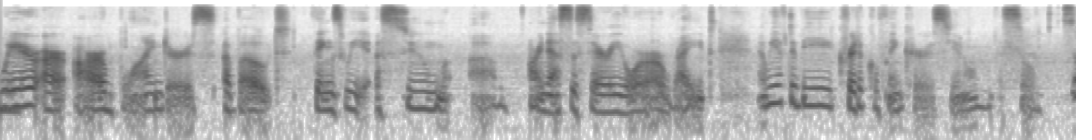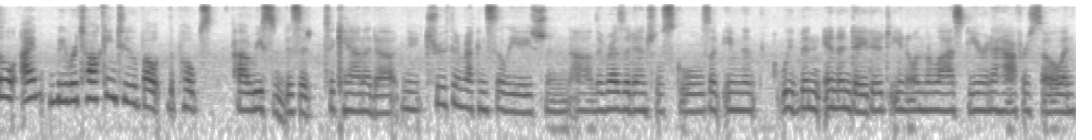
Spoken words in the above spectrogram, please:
Where are our blinders about things we assume um, are necessary or are right?" And we have to be critical thinkers, you know. So So I we were talking to you about the Pope's uh, recent visit to Canada, you Truth and Reconciliation, uh, the residential schools. Like even we've been inundated, you know, in the last year and a half or so, and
